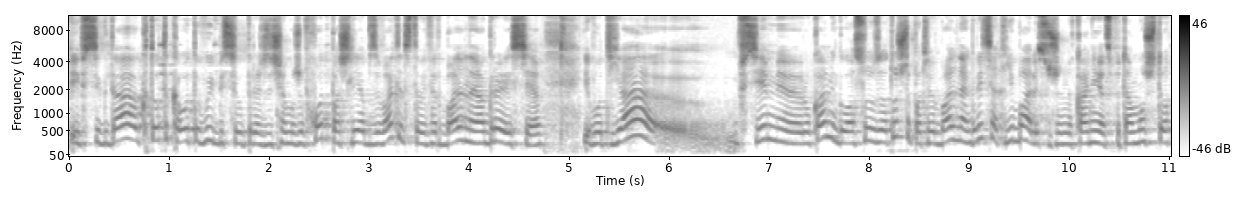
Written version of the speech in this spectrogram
и всегда кто-то кого-то выбесил, прежде чем уже в ход пошли обзывательства и вербальная агрессия. И вот я э, всеми руками голосую за то, чтобы от вербальной агрессии отъебались уже наконец, потому что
